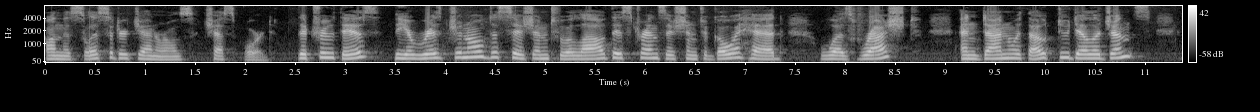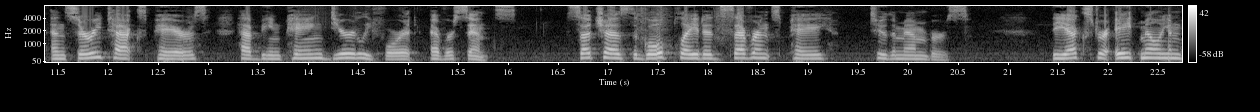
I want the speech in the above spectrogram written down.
on the Solicitor General's chessboard. The truth is, the original decision to allow this transition to go ahead was rushed and done without due diligence, and Surrey taxpayers have been paying dearly for it ever since, such as the gold plated severance pay to the members the extra $8 million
